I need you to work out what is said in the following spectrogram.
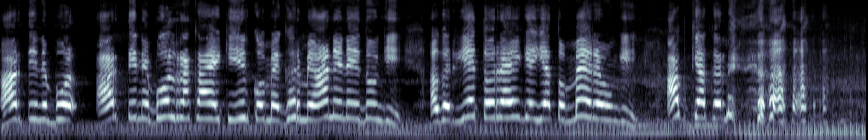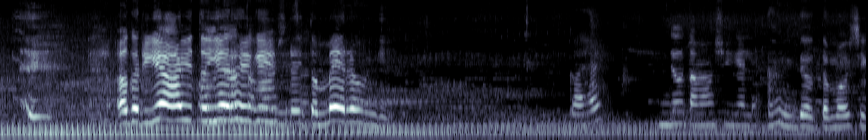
आरती ने बोल आरती ने बोल रखा है कि इनको मैं घर में आने नहीं दूँगी. अगर ये तो रहेंगे या तो मैं रहूँगी. अब क्या करने? अगर ये आई तो ये रहेगी नहीं तो मैं रहूँगी. काय देवता मावशी गेल्या देवता मावशी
